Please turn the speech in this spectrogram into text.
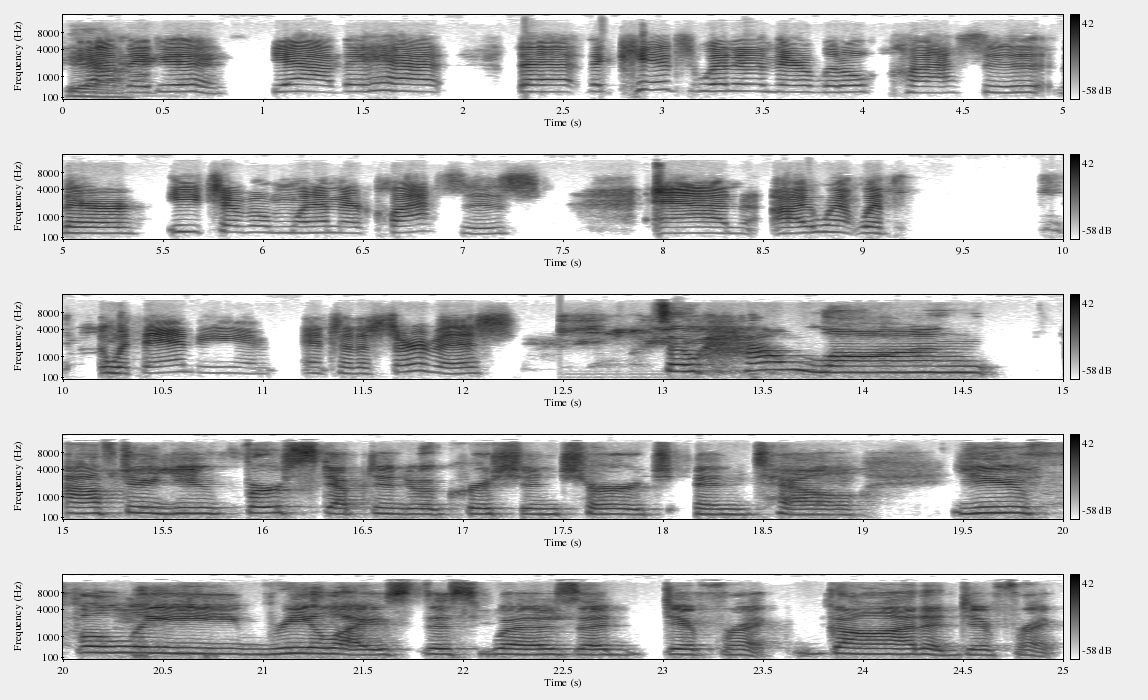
Yeah. they did. Yeah, they had the the kids went in their little classes. Their each of them went in their classes, and I went with with Andy and into the service. So, how long after you first stepped into a Christian church until you fully realized this was a different God, a different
